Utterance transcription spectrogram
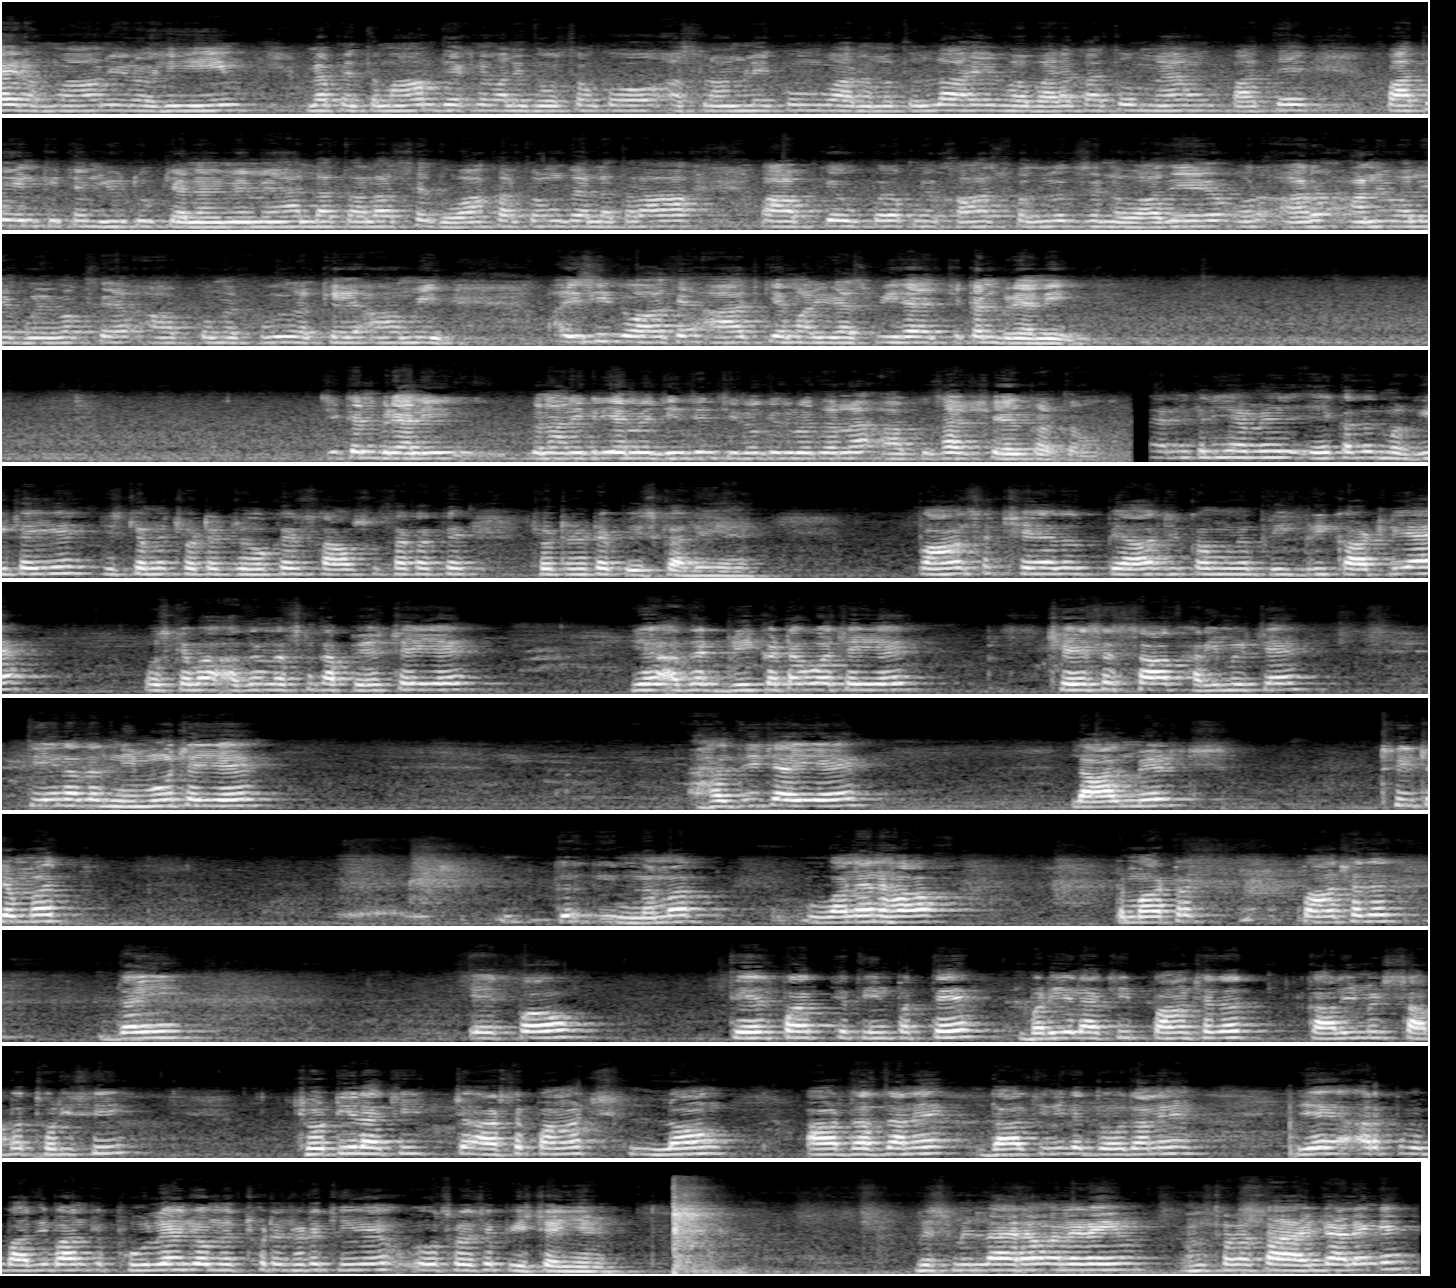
रहीम। मैं अपने तमाम देखने वाले दोस्तों को अस्सलाम वालेकुम व रहमतुल्लाहि व मैं हूँ फाते फाते इन किचन यूट्यूब चैनल में। मैं अल्लाह ताला से दुआ करता हूँ कि अल्लाह ताला आपके ऊपर अपने ख़ास फजलत से नवाजे और आने वाले बुरे वक्त से आपको महफूज रखे। आमीन। इसी दुआ से आज की हमारी रेसिपी है चिकन बिरयानी। चिकन बिरयानी बनाने के लिए हमें जिन जिन चीज़ों की ज़रूरत है, मैं आपके साथ शेयर करता हूँ। बनाने के लिए हमें एक अदद मुर्गी चाहिए, जिसके हमने छोटे धो होकर साफ़ सुथरा करके छोटे छोटे पीस कर लिए हैं। पाँच से छः अदद प्याज जिसको हमने ब्रीक ब्रीक काट लिया है, उसके बाद अदरक लहसुन का पेस्ट चाहिए, यह अदरक ब्रीक कटा हुआ चाहिए छः से सात हरी मिर्चें, तीन अदद नींबू चाहिए, हल्दी चाहिए, लाल मिर्च, थ्री चम्मच नमक वन एंड हाफ़ टमाटर पाँच अदद दही एक पाव तेज़पात के तीन पत्ते, बड़ी इलायची पाँच अदद काली मिर्च साबुत थोड़ी सी छोटी इलायची चार से पाँच, लौंग आठ दस दाने, दालचीनी के दो दाने, ये अर्क बाजीबान के फूल हैं जो हमने छोटे छोटे किए हैं, वो थोड़े से पीस चाहिए। बिस्मिल्लाह हम थोड़ा सा ऑयल डालेंगे।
